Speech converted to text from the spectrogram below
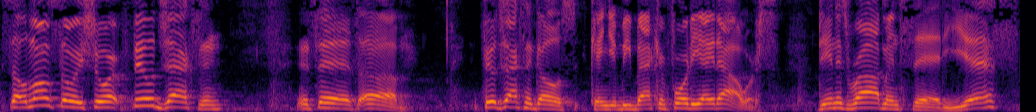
So, long story short, Phil Jackson it says. Uh, Phil Jackson goes, Can you be back in 48 hours? Dennis Rodman said, Yes.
